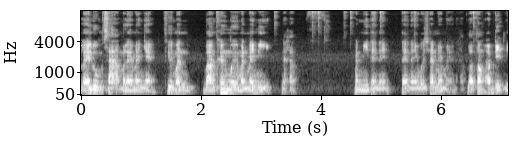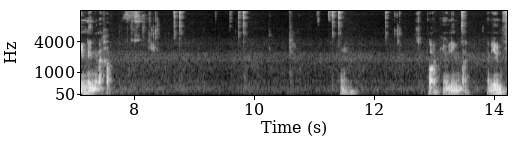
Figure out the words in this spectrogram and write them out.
ไลท์รูมสามอะไรมาเงี้ย คือมันบางเครื่องมือมันไม่มีนะครับ มันมีแต่ในแต่ในเวอร์ชันใหม่ๆนะครับ เราต้องอัปเดตนิดนึงนะครับ Sport Healing บัตอันนี้เป็นไฟ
